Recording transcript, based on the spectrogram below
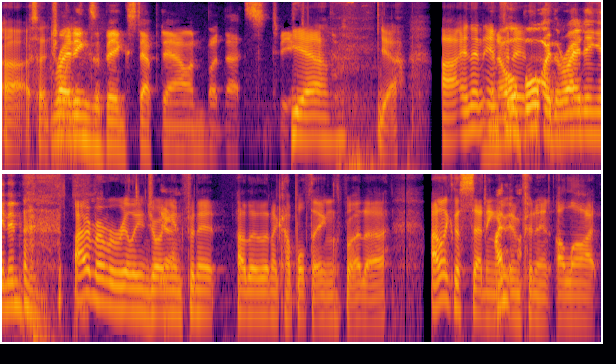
Uh, essentially, Writing's a big step down, but that's to be Yeah, yeah. Uh, and then And Infinite. oh boy, the writing in Infinite. I remember really enjoying Yeah. Infinite, other than a couple things, but uh, I like the setting of I'm- Infinite a lot.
